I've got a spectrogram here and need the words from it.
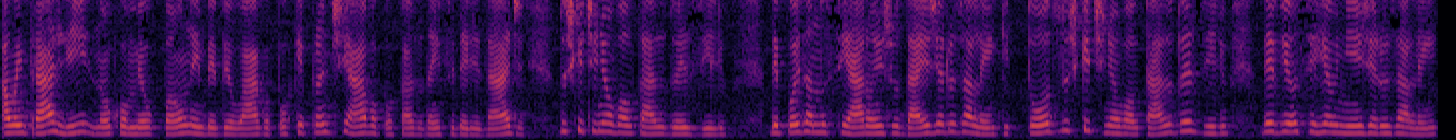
Ao entrar ali, não comeu pão nem bebeu água, porque pranteava por causa da infidelidade dos que tinham voltado do exílio. Depois anunciaram em Judá e Jerusalém que todos os que tinham voltado do exílio deviam se reunir em Jerusalém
